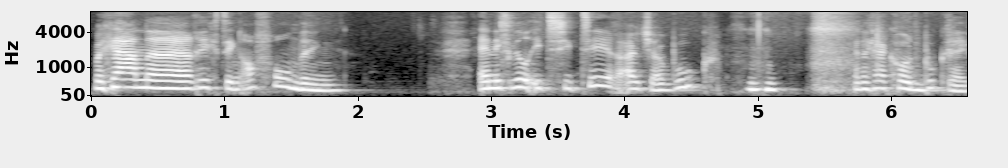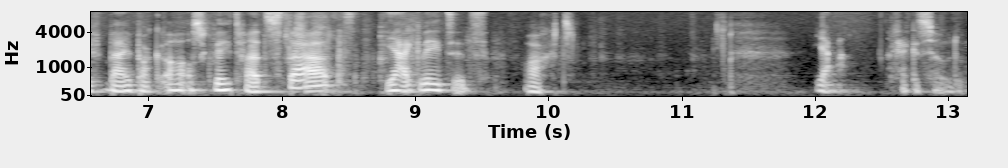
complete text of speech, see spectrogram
We gaan eh, richting afronding. En ik wil iets citeren uit jouw boek. en dan ga ik gewoon het boek er even bijpakken. Oh, als ik weet waar het staat. Ja, ik weet het. Wacht. Ja, dan ga ik het zo doen.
